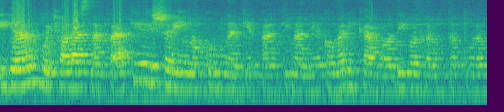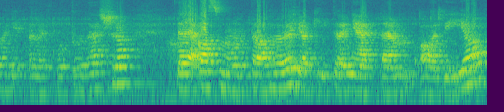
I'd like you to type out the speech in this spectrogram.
Igen, hogyha lesznek felkéréseim, akkor mindenképpen kimennék Amerikába, a divatbemutatóra, vagy éppen egy fotózásra. De azt mondta a hölgy, akitől nyertem a díjat,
